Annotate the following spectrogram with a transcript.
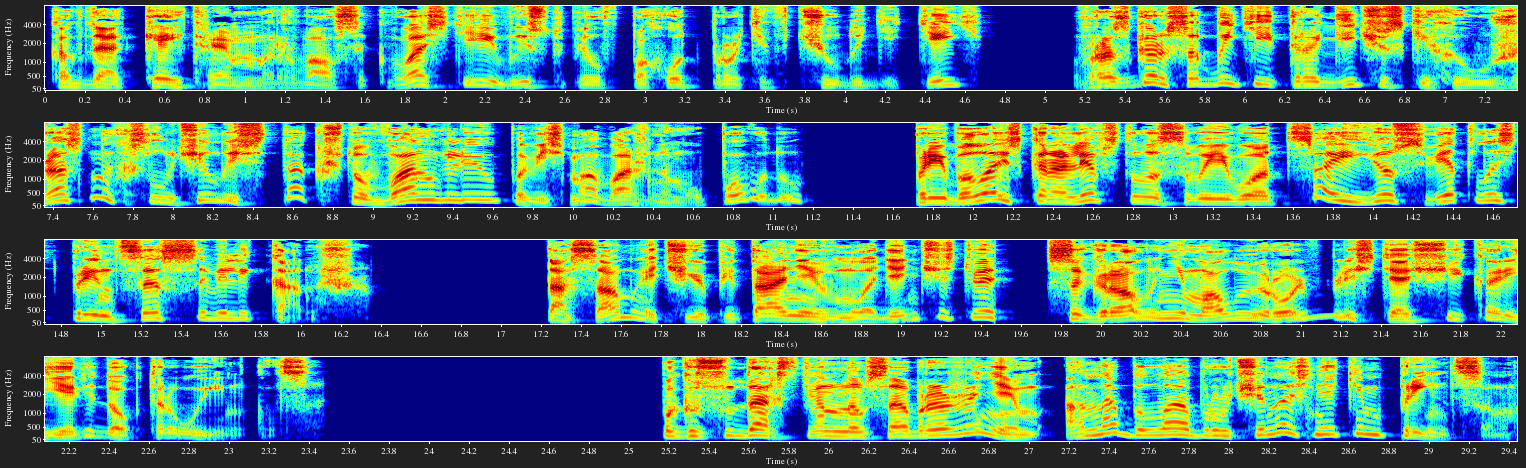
когда Кейтрем рвался к власти и выступил в поход против чуда детей, в разгар событий трагических и ужасных случилось так, что в Англию по весьма важному поводу прибыла из королевства своего отца ее светлость принцесса-великанша. Та самая, чье питание в младенчестве сыграла немалую роль в блестящей карьере доктора Уинклса. По государственным соображениям она была обручена с неким принцем,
